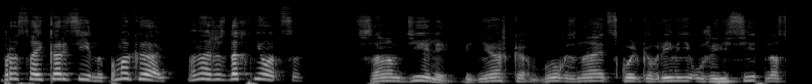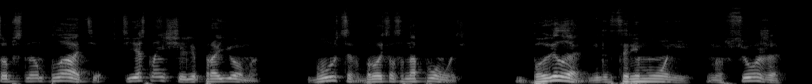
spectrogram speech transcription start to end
Бросай корзину, помогай, она же сдохнется!» В самом деле, бедняжка, бог знает, сколько времени уже висит на собственном платье в тесной щели проема. Бурцев бросился на помощь. Было не до церемоний, но все же,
